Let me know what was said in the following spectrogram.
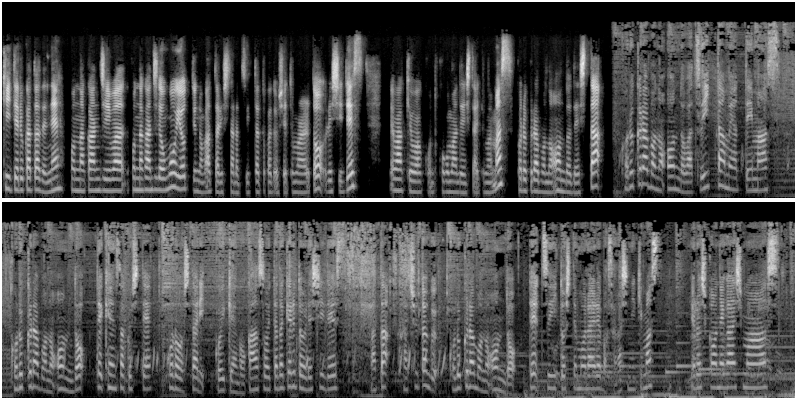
聞いてる方でね、こんな感じは、こんな感じで思うよっていうのがあったりしたら、ツイッターとかで教えてもらえると嬉しいです。では、今日はこここまでにしたいと思います。コルクラボの温度でした。コルクラボの温度はツイッターもやっています。コルクラボの温度で検索して、フォローしたり、ご意見ご感想いただけると嬉しいです。また、ハッシュタグ、コルクラボの温度でツイートしてもらえれば探しに行きます。よろしくお願いします。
